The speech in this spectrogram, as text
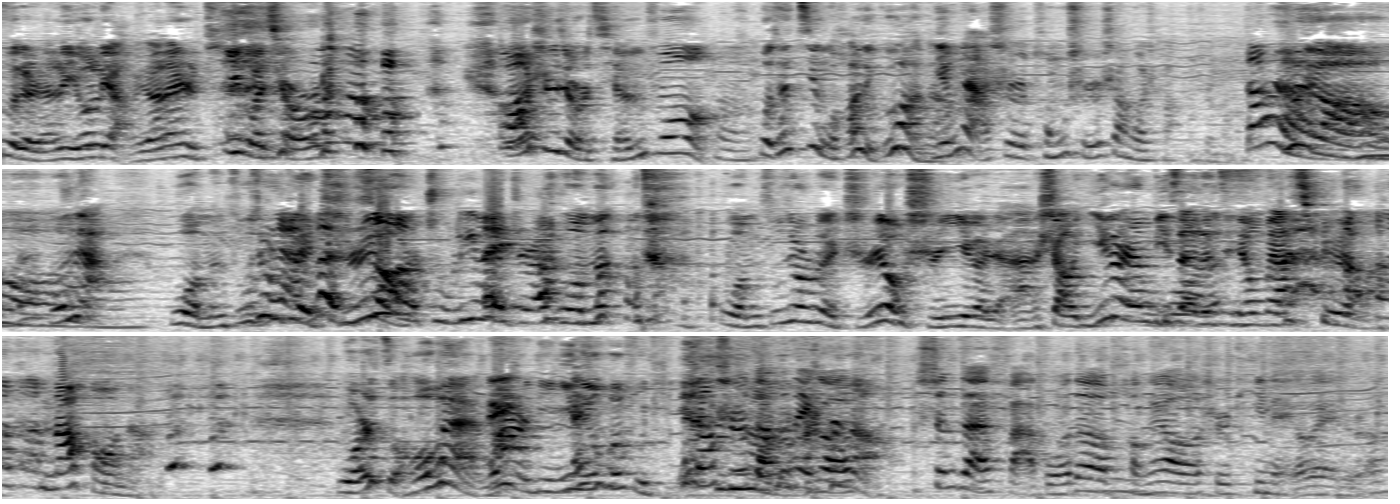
四个人里有两个原来是踢过球的。王十九是前锋，我才进过好几个呢。你们俩是同时上过场是吗？当然呀、哦我们俩我们足球队只有主力位置。我们 我们足球队只有十一个人，少一个人比赛就进行不下去了，那好呢。我是左后卫，马尔蒂尼灵魂附体。当时咱们那个的身在法国的朋友是踢哪个位置啊？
